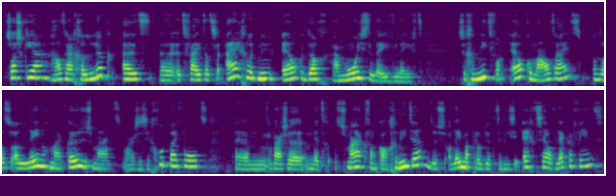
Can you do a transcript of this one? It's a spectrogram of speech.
Saskia haalt haar geluk uit uh, het feit dat ze eigenlijk nu elke dag haar mooiste leven leeft. Ze geniet van elke maaltijd, omdat ze alleen nog maar keuzes maakt waar ze zich goed bij voelt, um, waar ze met smaak van kan genieten. Dus alleen maar producten die ze echt zelf lekker vindt.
